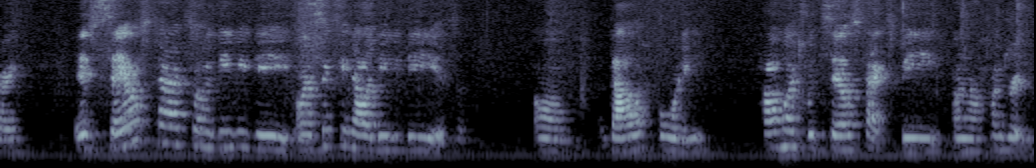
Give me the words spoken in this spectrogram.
Okay, if sales tax on a DVD, on a sixteen dollar DVD is, um, a dollar forty, how much would sales tax be on a hundred and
